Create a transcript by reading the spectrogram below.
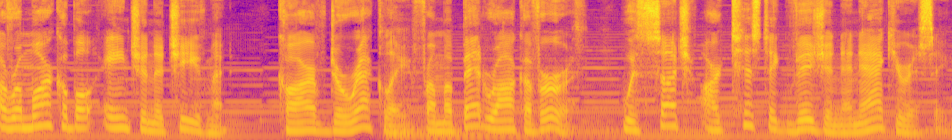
a remarkable ancient achievement carved directly from a bedrock of earth with such artistic vision and accuracy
